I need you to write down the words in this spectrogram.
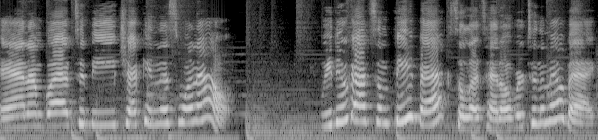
and I'm glad to be checking this one out. We do got some feedback, so let's head over to the mailbag.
